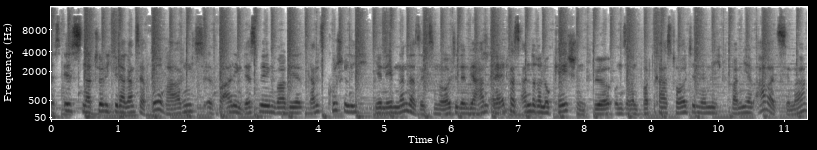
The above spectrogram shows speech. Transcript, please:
es ist natürlich wieder ganz hervorragend. äh, Vor allen Dingen deswegen, weil wir ganz kuschelig hier nebeneinander sitzen heute, denn wir haben eine etwas andere Location für unseren Podcast heute, nämlich bei mir im Arbeitszimmer,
